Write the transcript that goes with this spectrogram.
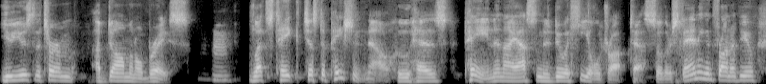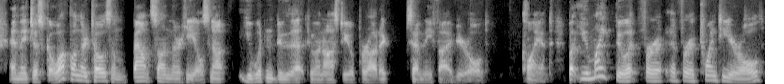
You use the term abdominal brace. Mm-hmm. Let's take just a patient now who has pain, and I ask them to do a heel drop test. So they're standing in front of you and they just go up on their toes and bounce on their heels. Now, you wouldn't do that to an osteoporotic 75 year old client. But you might do it for, for a 20 year old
